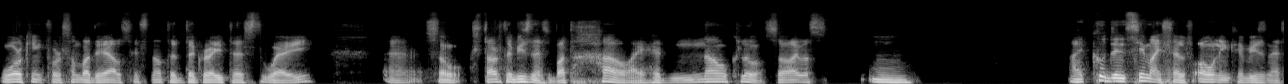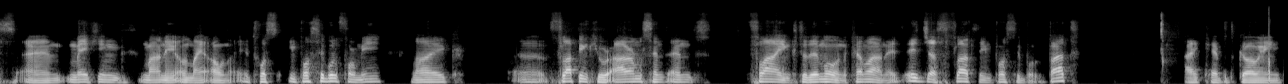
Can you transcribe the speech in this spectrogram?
working for somebody else is not the greatest way uh, so start a business, but how? I had no clue. So I was, mm, I couldn't see myself owning a business and making money on my own. It was impossible for me, like uh, flapping your arms and and flying to the moon. Come on, it, it's just flatly impossible. But I kept going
